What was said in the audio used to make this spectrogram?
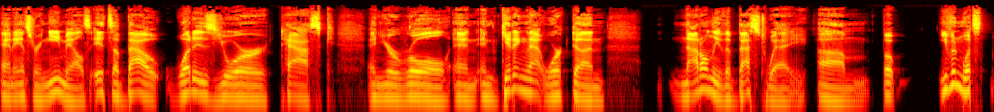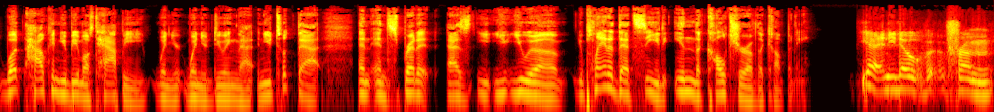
and answering emails. It's about what is your task and your role and, and getting that work done not only the best way, um, but even what's what how can you be most happy when you're when you're doing that? And you took that and and spread it as you you uh, you planted that seed in the culture of the company yeah and you know from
